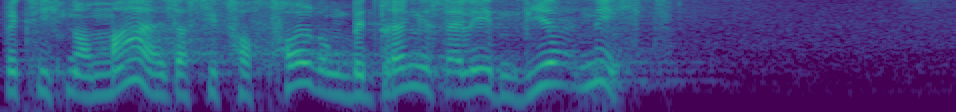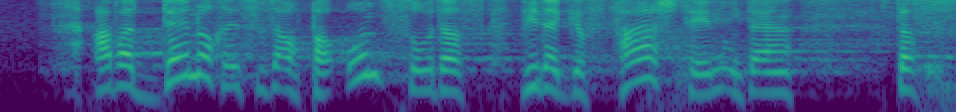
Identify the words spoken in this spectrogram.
wirklich normal, dass sie Verfolgung, Bedrängnis erleben. Wir nicht. Aber dennoch ist es auch bei uns so, dass wir in der Gefahr stehen und der, dass,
